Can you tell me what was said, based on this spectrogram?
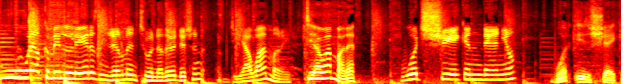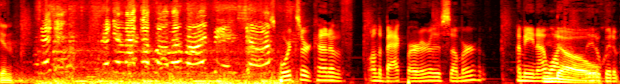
Welcome in, ladies and gentlemen, to another edition of DIY Money. DIY Money. What's shaking, Daniel? What is shaking? Sports are kind of on the back burner this summer. I mean, I watched No. a little bit of.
